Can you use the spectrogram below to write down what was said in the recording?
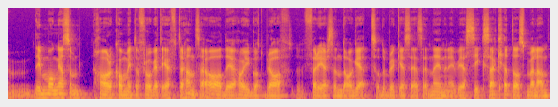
mm, det är många som har kommit och frågat i efterhand så här, ja det har ju gått bra för er sedan dag ett. Och då brukar jag säga så här, nej nej nej, vi har zigzackat oss mellan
